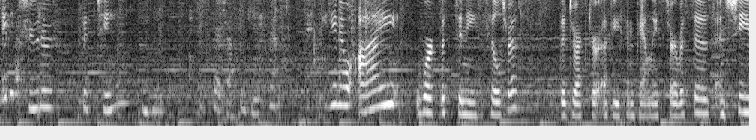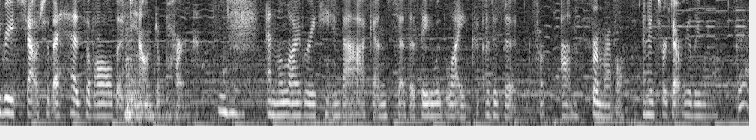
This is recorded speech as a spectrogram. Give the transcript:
maybe two to 15 That's great. Thank you. You know, I work with Denise Hildreth, the director of Youth and Family Services, and she reached out to the heads of all the town departments. Mhm. And the library came back and said that they would like a visit from, um, from Rebel, and it's worked out really well. Yeah.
